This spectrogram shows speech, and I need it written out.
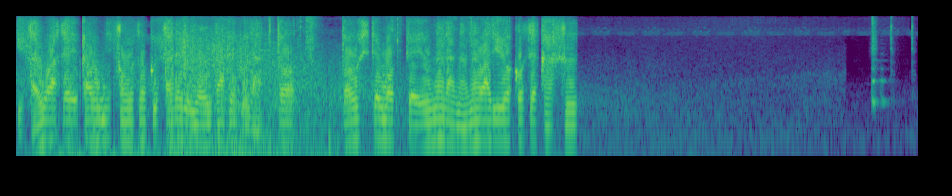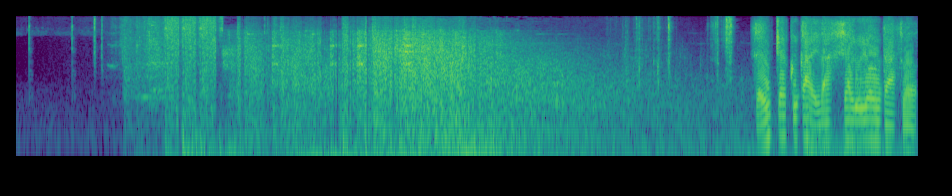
遺産は正当に相続されるもんだぜブラッド。どうしてもって言うなら7割よこせかす。先客がいらっしゃるようだぞ。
